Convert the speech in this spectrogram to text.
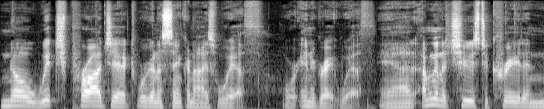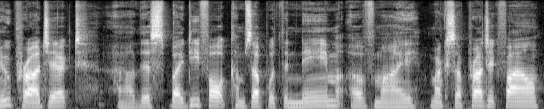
know which project we're going to synchronize with or integrate with. And I'm going to choose to create a new project. Uh, this by default comes up with the name of my Microsoft project file.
